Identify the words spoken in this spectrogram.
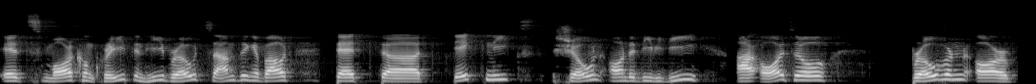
it's more concrete and he wrote something about that the techniques shown on the DVD are also proven or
